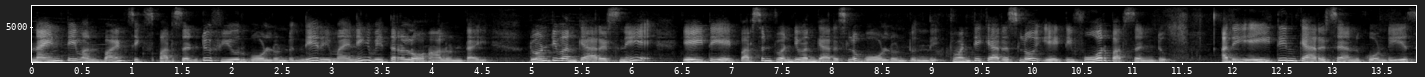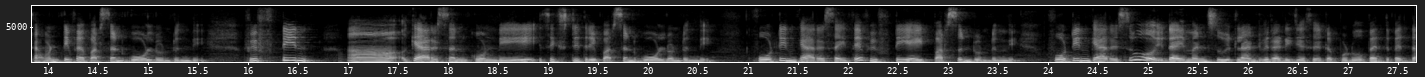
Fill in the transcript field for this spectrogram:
Ninety one point six percent pure gold ఉంటుంది. రిమైనింగ్ ఇతర లోహాలు ఉంటాయి. ట్వంటీ వన్ క్యారెట్స్ని eighty eight percent twenty one క్యారెట్స్లో గోల్డ్ ఉంటుంది. ట్వంటీ క్యారెట్స్లో ఎయిటీ ఫోర్ పర్సెంట్. అది ఎయిటీన్ క్యారెట్స్ అనుకోండి సెవెంటీ ఫైవ్ పర్సెంట్ గోల్డ్ ఉంటుంది. ఫిఫ్టీన్ క్యారెట్స్ అనుకోండి సిక్స్టీ త్రీ పర్సెంట్ గోల్డ్ ఉంటుంది. ఫోర్టీన్ క్యారెట్స్ అయితే ఫిఫ్టీ ఎయిట్ పర్సెంట్ ఉంటుంది. ఫోర్టీన్ క్యారెట్స్ డైమండ్స్ ఇట్లాంటివి రెడీ చేసేటప్పుడు పెద్ద పెద్ద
